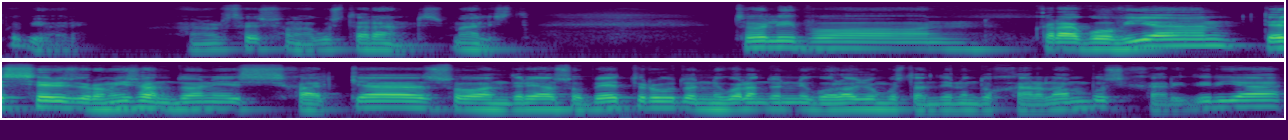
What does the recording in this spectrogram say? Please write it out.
Πού πήγαμε ρε. Ανόρθωσης φαμακούς ταράνες, μάλιστα. Το λοιπόν, Κρακοβία, τέσσερις δρομείς, ο Αντώνης Χαρκιάς, ο Ανδρέας ο Πέτρου, τον Νικόλα τον Νικολάου, τον Κωνσταντίνο τον Χαραλάμπους, συγχαρητήρια.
